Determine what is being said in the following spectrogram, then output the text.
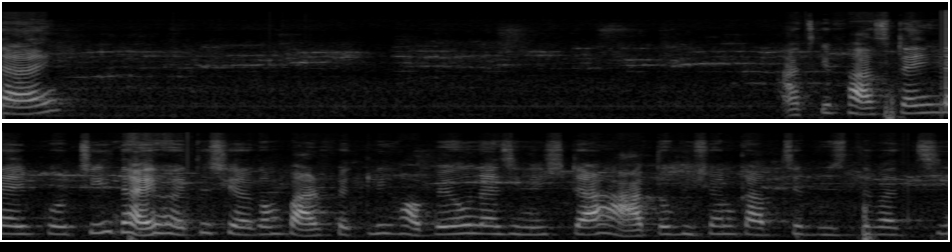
চাই। আজকে ফার্স্ট টাইম লাইভ করছি, তাই হয়তো সেরকম পারফেক্টলি হবেও না জিনিসটা। হাতও ভীষণ কাঁপছে, বুঝতে পারছি।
